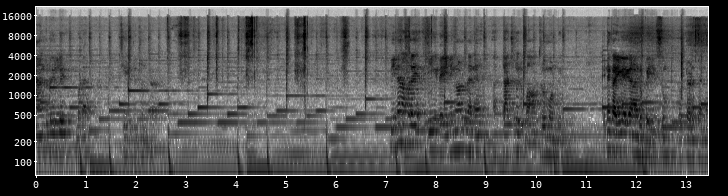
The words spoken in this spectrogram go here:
ആംഗിളിൽ ഇവിടെ ചെയ്തിട്ടുണ്ട്. പിന്നെ നമ്മൾ ഈ ഡൈനിങ് ഹാളിൽ തന്നെ അറ്റാച്ച്ഡ് ഒരു ബാത്റൂമും ഉണ്ട്. പിന്നെ കൈ കഴുകാൻ ഒരു ബേസും തൊട്ടടുത്ത് തന്നെ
